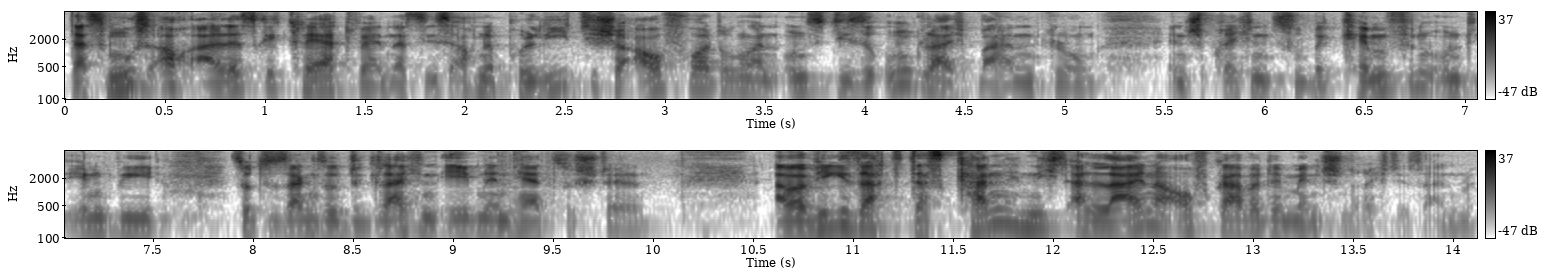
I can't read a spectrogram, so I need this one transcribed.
Das muss auch alles geklärt werden. Das ist auch eine politische Aufforderung an uns, diese Ungleichbehandlung entsprechend zu bekämpfen und irgendwie sozusagen so die gleichen Ebenen herzustellen. Aber wie gesagt, das kann nicht alleine Aufgabe der Menschenrechte sein.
